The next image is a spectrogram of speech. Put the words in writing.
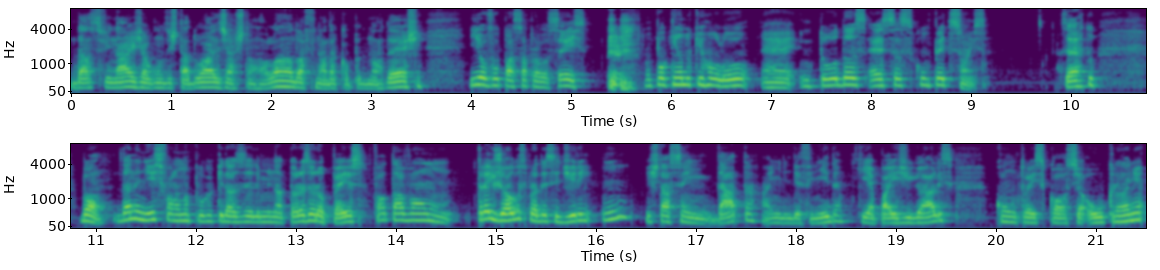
das finais de alguns estaduais já estão rolando, a final da Copa do Nordeste. E eu vou passar para vocês um pouquinho do que rolou é, em todas essas competições, certo? Bom, dando início, falando um pouco aqui das eliminatórias europeias, faltavam três jogos para decidirem. Um está sem data ainda indefinida, que é País de Gales contra Escócia ou Ucrânia,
